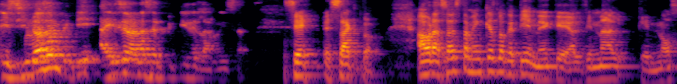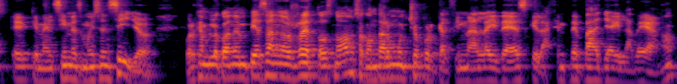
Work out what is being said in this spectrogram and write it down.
y si no hacen pipí, ahí se van a hacer pipí de la risa. Sí, exacto. Ahora, ¿sabes también qué es lo que tiene? Que al final, que, no, eh, que en el cine es muy sencillo. Por ejemplo, cuando empiezan los retos, no vamos a contar mucho porque al final la idea es que la gente vaya y la vea, ¿no?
